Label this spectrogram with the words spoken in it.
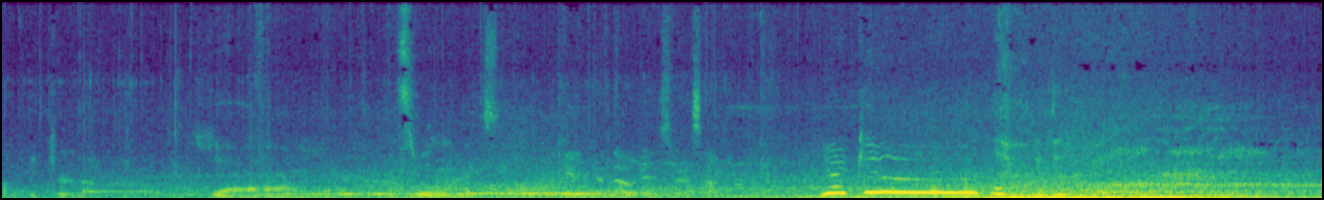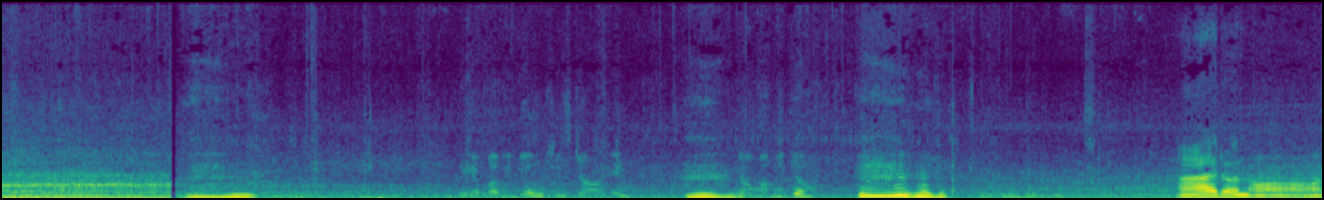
pang picture lang. Yeah. It's really nice. Cute daw Ezra, sabi ko. You're cute! Hey, mommy, go. She's jogging. go, mommy, go. I don't know.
